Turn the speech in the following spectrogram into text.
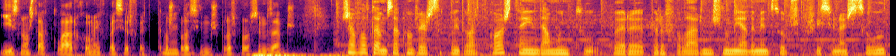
E isso não está claro como é que vai ser feito para os, próximos, para os próximos anos. Já voltamos à conversa com o Eduardo Costa, ainda há muito para, para falarmos, nomeadamente sobre os profissionais de saúde.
